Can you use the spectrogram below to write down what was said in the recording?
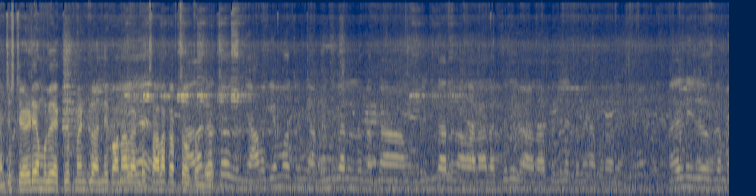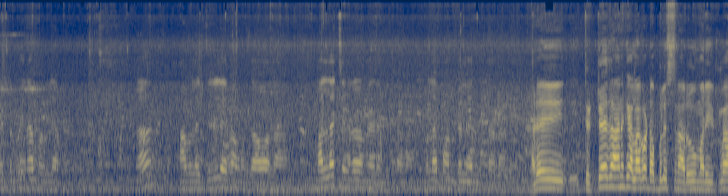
మంచి స్టేడియంలు ఎక్విప్మెంట్లు అన్నీ కొనాలంటే చాలా ఖర్చు అవుతుంది. లగ్జరీ ఆమె లగ్జరీ లైఫ్ ఆమె కావాలా? మళ్ళీ చంద్రబాబు నాయుడు పెట్టాలా మళ్ళీ పవన్ కళ్యాణ్ పెట్టాలా అరే తిట్టేదానికి ఎలాగో డబ్బులు ఇస్తున్నారు. మరి ఇట్లా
